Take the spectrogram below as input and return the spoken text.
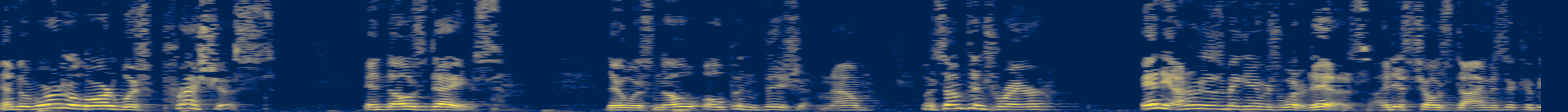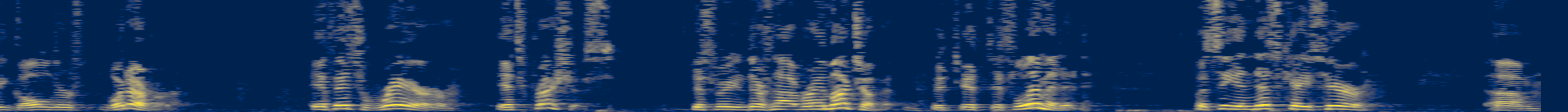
And the word of the Lord was precious in those days. There was no open vision. Now, when something's rare, any, I don't know, it doesn't make any difference what it is. I just chose diamonds. It could be gold or whatever. If it's rare, it's precious. Just there's not very much of it. it, it it's limited. But see, in this case here, um,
